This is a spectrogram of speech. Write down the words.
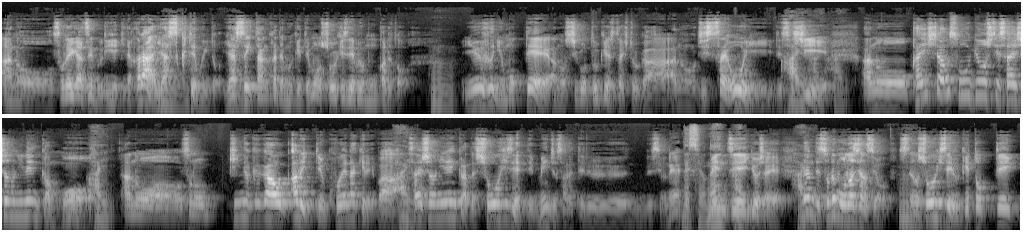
あの、それが全部利益だから、うん。安くてもいいと。安い単価でも受けても消費税分儲かると。うん。いうふうに思って、あの、仕事を受けてた人が、あの、実際多いですし、はいあの、会社を創業して最初の2年間も、あの、その、金額がある一定を超えなければ、はい。最初の2年間って消費税って免除されてるんですよね。ですよね。免税業者へ、はい。なんでそれも同じなんですよ。消費税受け取って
